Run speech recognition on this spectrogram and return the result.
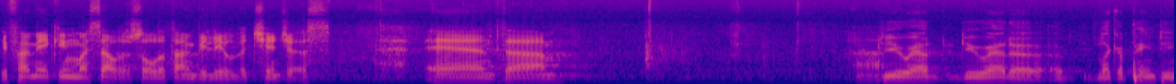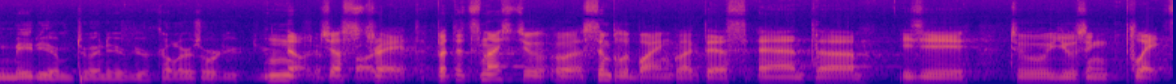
If I'm making myself this all the time, be a little bit changes. And um, Do you add do you add a, a like a painting medium to any of your colors, or do you? Do you no, just straight. But it's nice to uh, simply buying like this and uh, easy to using plates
